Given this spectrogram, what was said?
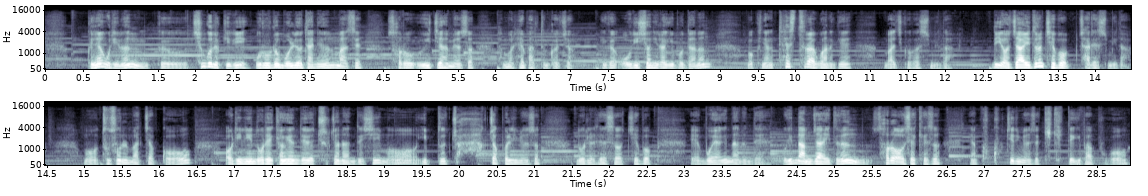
그냥 우리는 그 친구들끼리 우르르 몰려다니는 맛에 서로 의지하면서 한번 해봤던 거죠. 그러니까 오디션이라기보다는 뭐 그냥 테스트라고 하는 게 맞을 것 같습니다. 근데 여자아이들은 제법 잘했습니다. 뭐 두 손을 맞잡고 어린이 노래 경연대회 출전한 듯이 뭐 입도 쫙쫙 벌리면서 노래를 해서 제법 예, 모양이 나는데 우리 남자아이들은 서로 어색해서 그냥 쿡쿡 찌르면서 킥킥대기 바쁘고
